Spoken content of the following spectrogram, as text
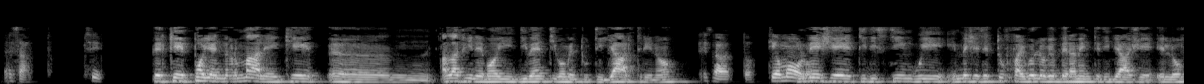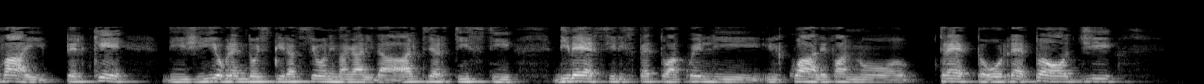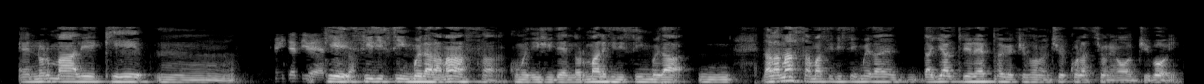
Esatto, sì. Perché poi è normale che ehm, alla fine poi diventi come tutti gli altri, no? Esatto, ti omologo. Invece ti distingui, invece se tu fai quello che veramente ti piace e lo fai perché dici io prendo ispirazioni magari da altri artisti diversi rispetto a quelli il quale fanno trap o rap oggi, è normale che, mh, mm, che si distingue dalla massa, come dici te, è normale si distingue da, mh, mm, dalla massa ma si distingue da, dagli altri rap che ci sono in circolazione oggi poi.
